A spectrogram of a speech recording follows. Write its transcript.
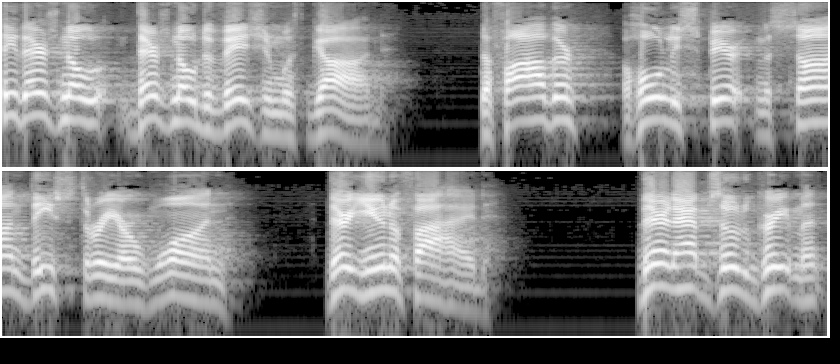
See, there's no, there's no division with God. The Father, the Holy Spirit, and the Son, these three are one. They're unified. They're in absolute agreement.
